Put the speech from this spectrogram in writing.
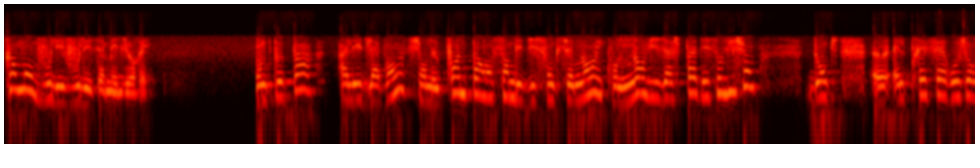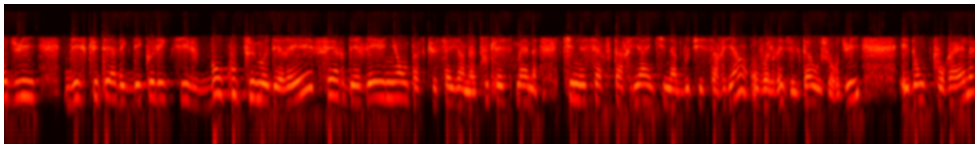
comment voulez-vous les améliorer? On ne peut pas aller de l'avant si on ne pointe pas ensemble les dysfonctionnements et qu'on n'envisage pas des solutions. Donc, euh, elle préfère aujourd'hui discuter avec des collectifs beaucoup plus modérés, faire des réunions, parce que ça, il y en a toutes les semaines, qui ne servent à rien et qui n'aboutissent à rien. On voit le résultat aujourd'hui. Et donc, pour elle,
